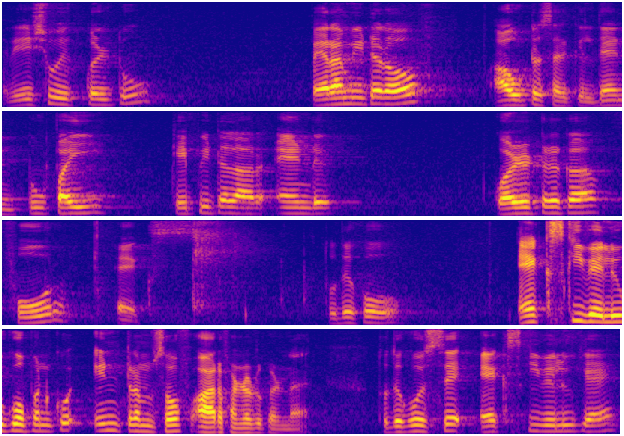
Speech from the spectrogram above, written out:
Ratio equal to perimeter of outer circle then two pi capital R and quadrilateral का फोर एक्स तो देखो एक्स की वैल्यू को अपन को in terms of R find out करना है। तो देखो, इससे एक्स की वैल्यू क्या है?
